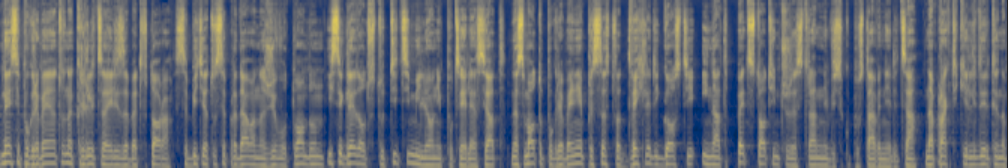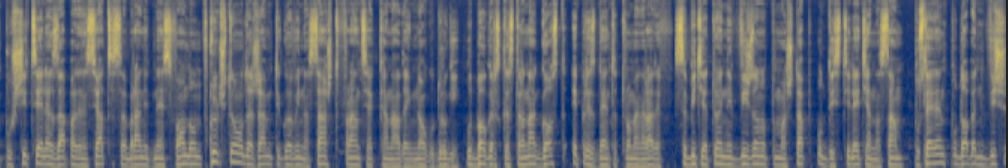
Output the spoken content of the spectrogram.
Днес е погребението на кралица Елизабет II. Събитието се предава на живо от Лондон и се гледа от стотици милиони по целия свят. На самото погребение присъстват 2000 гости и над 500 чужестранни високопоставени лица. На практика лидерите на почти целия западен свят са събрани днес в Лондон, включително държавните глави на САЩ, Франция, Канада и много други. От българска страна гост е президентът Румен Радев. Събитието е невиждано по мащаб от десетилетия насам. Последен подобен виш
